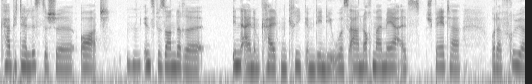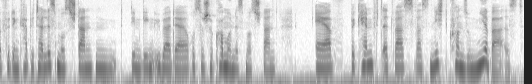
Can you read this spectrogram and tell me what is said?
kapitalistische Ort, mhm. insbesondere in einem kalten Krieg, in dem die USA noch mal mehr als später oder früher für den Kapitalismus standen, dem gegenüber der russische Kommunismus stand. Er bekämpft etwas, was nicht konsumierbar ist.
